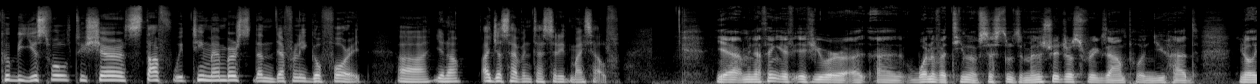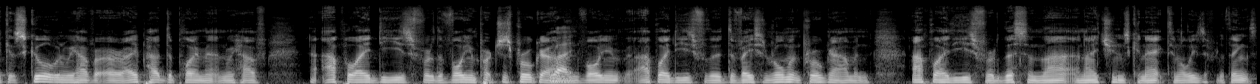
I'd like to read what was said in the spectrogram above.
could be useful to share stuff with team members, then definitely go for it. Uh, you know, I just haven't tested it myself. Yeah, I mean, I think if, if you were a, a, one of a team of systems administrators, for example, and you had, you know, like at school when we have our iPad deployment and we have Apple IDs for the volume purchase program right. and volume Apple IDs for the device enrollment program and Apple IDs for this and that and iTunes Connect and all these different things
